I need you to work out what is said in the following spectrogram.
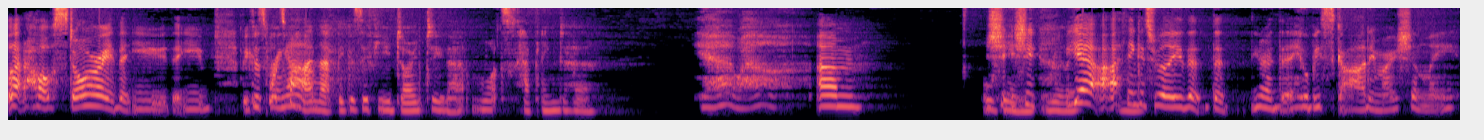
that whole story that you that you Because what's bring up. behind that? Because if you don't do that, what's happening to her? Yeah, wow. Um, Or she, him, she, really? yeah, I I think it's really that that you know that he'll be scarred emotionally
